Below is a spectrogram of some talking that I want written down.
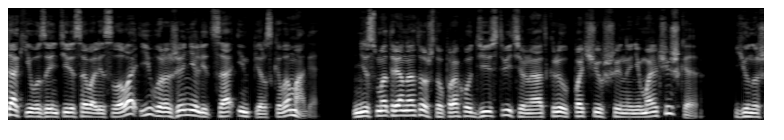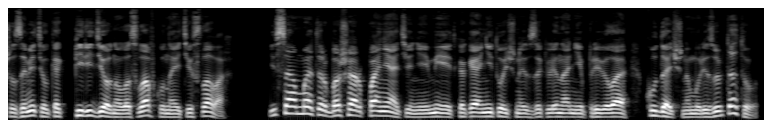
так его заинтересовали слова и выражение лица имперского мага. Несмотря на то, что проход действительно открыл почивший ныне мальчишка, Юноша заметил, как передернула Славку на этих словах. И сам мэтр Башар понятия не имеет, какая неточность в заклинании привела к удачному результату,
